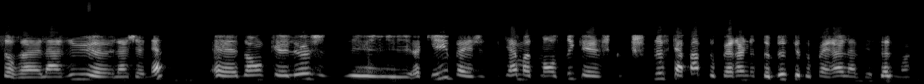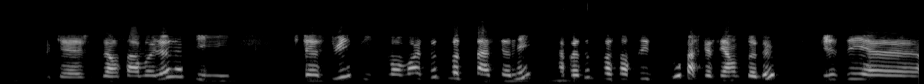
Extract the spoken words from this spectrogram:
sur euh, la rue euh, La Jeunesse. Euh, donc là, je dis OK, ben je dis gars, m'a te montrer que je, suis plus capable d'opérer un autobus que d'opérer un lave-vaisselle, moi. Je dis on s'en va là, là, puis je te suis, puis tu vas voir, tout, tu vas te stationner. Après ça, tu vas sortir du trou parce que c'est entre deux. J'ai dit, euh,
